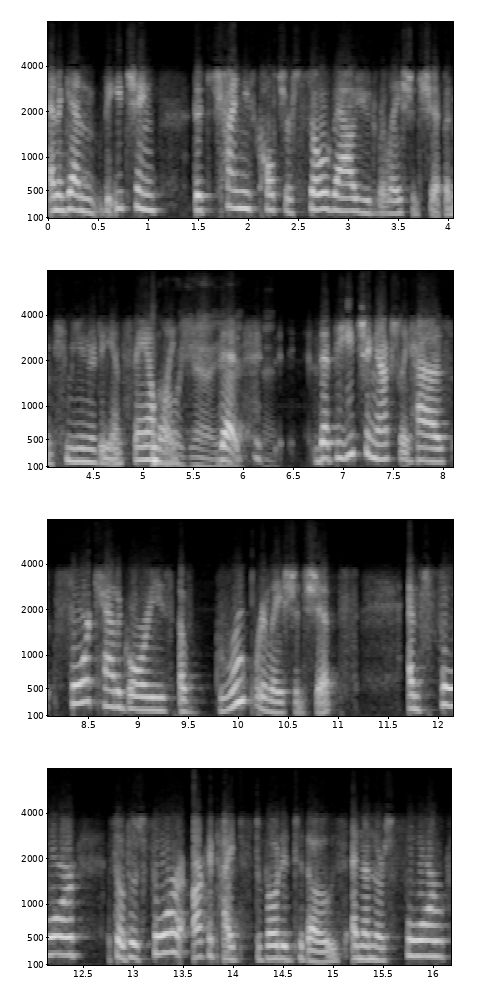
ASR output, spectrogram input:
And again, the I Ching the Chinese culture so valued relationship and community and family oh, yeah, yeah, that yeah. That the I Ching actually has four categories of group relationships and four so there's four archetypes devoted to those, and then there's four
